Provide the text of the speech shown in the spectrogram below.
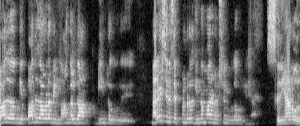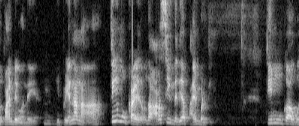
பாதுகாக்கக்கூடிய பாதுகாவலர்கள் நாங்கள் தான் அப்படின்ற ஒரு நரேஷனை செட் பண்றதுக்கு இந்த மாதிரியான விஷயங்கள் உதவும் இல்லையா? சரியான ஒரு பாயிண்ட்டுக்கு வந்தீங்க. இப்போ என்னன்னா திமுக இதை வந்து அரசியல் ரீதியாக பயன்படுத்திக்கும். திமுகவுக்கு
